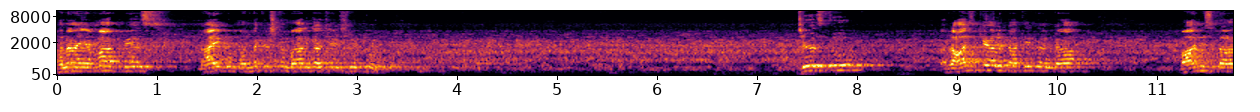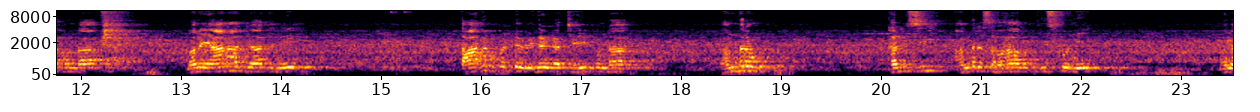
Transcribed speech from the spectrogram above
మన ఎంఆర్పిఎస్ నాయకుడు మందకృష్ణ మాదిగా చేసినట్టు చేస్తూ రాజకీయాలకు అతీతంగా బానిస కాకుండా మన యానా జాతిని తాకట్టు పెట్టే విధంగా చేయకుండా అందరం కలిసి అందరి సలహాలు తీసుకొని మన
